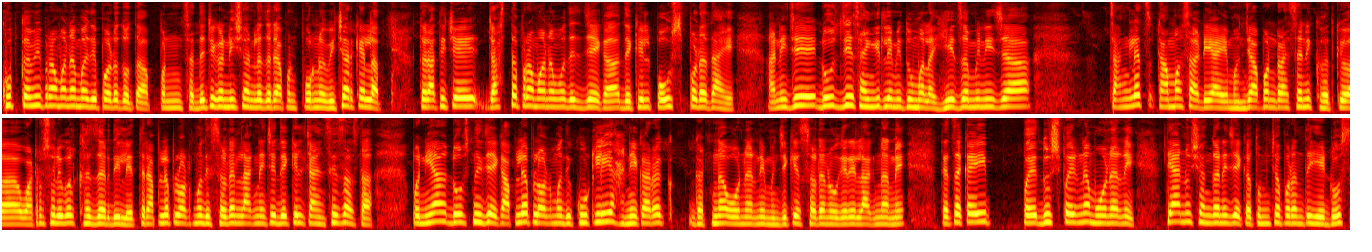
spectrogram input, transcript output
खूप कमी प्रमाणामध्ये पडत होता. पण सध्याच्या कंडिशनला जर आपण पूर्ण विचार केला तर अतिशय जास्त प्रमाणामध्ये जे आहे का देखील पाऊस पडत आहे. आणि जे डोस जे सांगितले मी तुम्हाला हे जमिनीच्या चांगल्याच कामासाठी आहे. म्हणजे आपण रासायनिक खत किंवा वॉटर सोल्युबल खत जर दिले तर आपल्या प्लॉटमध्ये सडन लागण्याचे देखील चान्सेस असतात. पण या डोसने जे आहे का आपल्या प्लॉटमध्ये कुठलीही हानिकारक घटना होणार नाही. म्हणजे की सडन वगैरे लागणार नाही. त्याचा काही प दुष्परिणाम होणार नाही. त्या अनुषंगाने जे आहे का तुमच्यापर्यंत हे डोस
